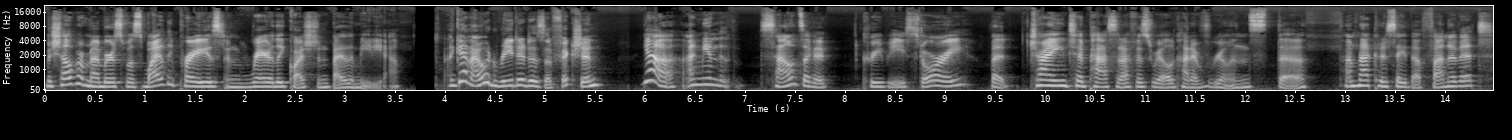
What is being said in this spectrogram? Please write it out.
Michelle Remembers was widely praised and rarely questioned by the media. Again, I would read it as a fiction. Yeah, I mean, it sounds like a creepy story, but trying to pass it off as real kind of ruins the. I'm not going to say the fun of it.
